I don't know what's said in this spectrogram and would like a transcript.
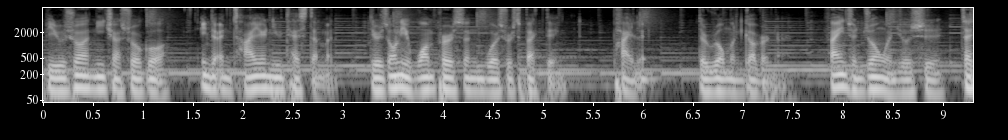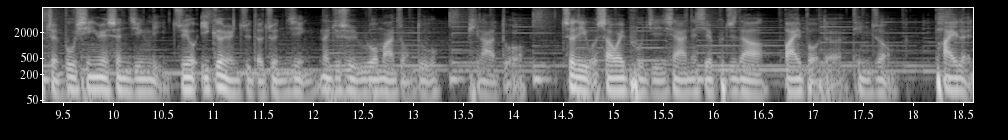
比如说，尼采说过：“In the entire New Testament, there is only one person worth respecting, Pilate, the Roman governor。”翻译成中文就是，在整部新约圣经里，只有一个人值得尊敬，那就是罗马总督皮拉多。这里我稍微普及一下那些不知道 Bible 的听众：Pilate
